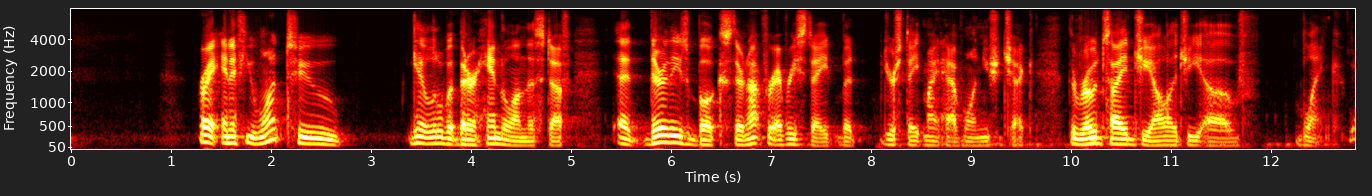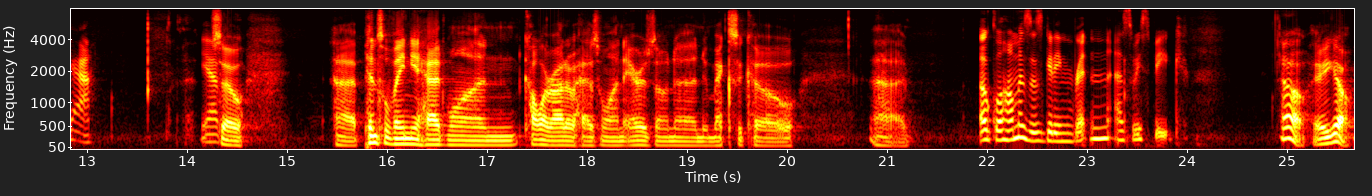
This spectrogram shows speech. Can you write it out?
Right. And if you want to get a little bit better handle on this stuff, uh, there are these books. They're not for every state, but your state might have one. You should check the roadside geology of blank. Yeah. Yeah. So, uh, Pennsylvania had one, Colorado has one, Arizona, New Mexico. Oklahoma's is getting written as we speak. Oh, there you go.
